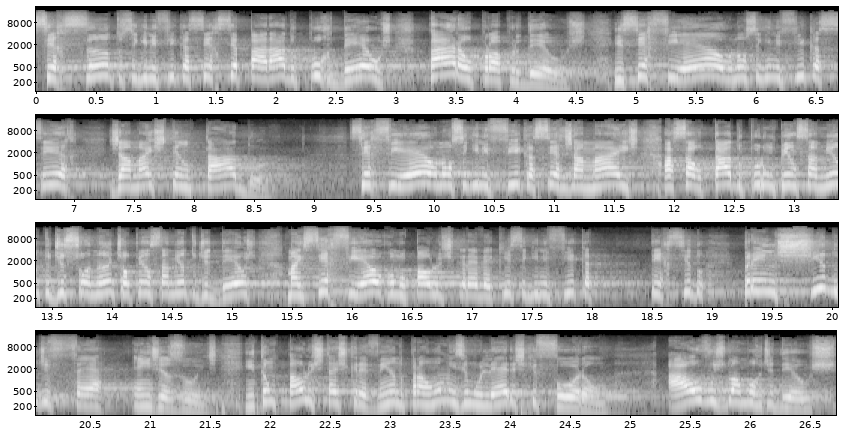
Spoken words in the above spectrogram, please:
Ser santo significa ser separado por Deus, para o próprio Deus. E ser fiel não significa ser jamais tentado. Ser fiel não significa ser jamais assaltado por um pensamento dissonante ao pensamento de Deus, mas ser fiel, como Paulo escreve aqui, significa ter sido preenchido de fé em Jesus. Então, Paulo está escrevendo para homens e mulheres que foram alvos do amor de Deus,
